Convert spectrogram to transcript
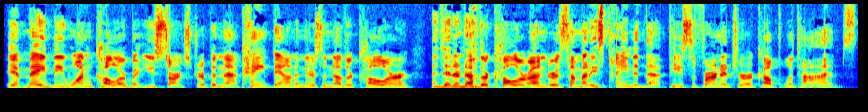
It may be one color, but you start stripping that paint down and there's another color and then another color under it. Somebody's painted that piece of furniture a couple of times.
